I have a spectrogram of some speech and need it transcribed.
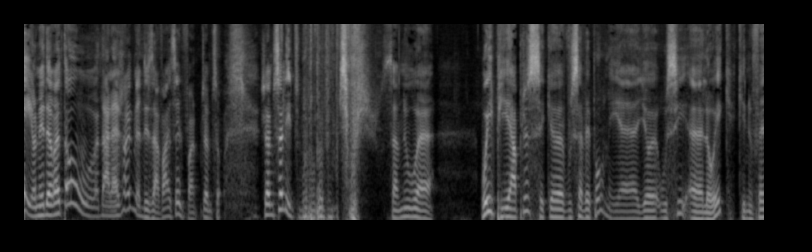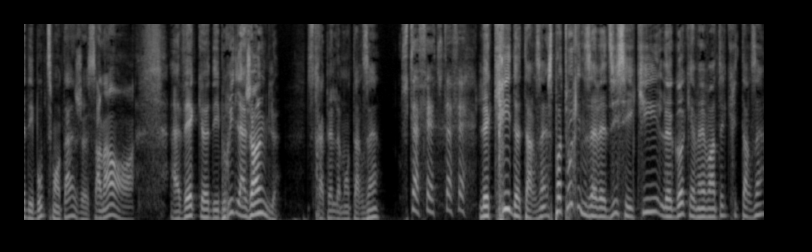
Hey, on est de retour dans la jungle des affaires. C'est le fun. J'aime ça. J'aime ça, les petits. Ça nous. euh, Oui, puis en plus, c'est que vous savez pas, mais euh, il y a aussi euh, Loïc qui nous fait des beaux petits montages sonores avec des bruits de la jungle. Tu te rappelles de mon Tarzan? Tout à fait, tout à fait. Le cri de Tarzan. C'est pas toi qui nous avais dit c'est qui le gars qui avait inventé le cri de Tarzan?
